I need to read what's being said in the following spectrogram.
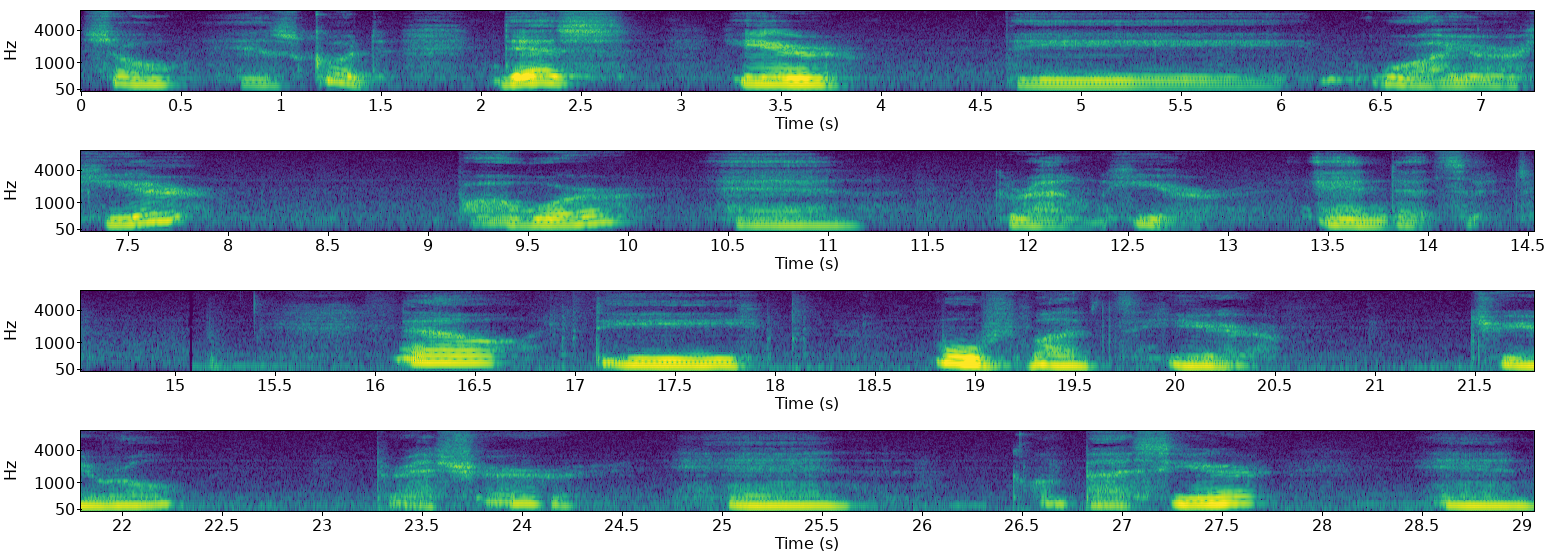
So is good. This here, the wire here, power and ground here. And that's it. Now the movement here, zero pressure, and compass here, and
